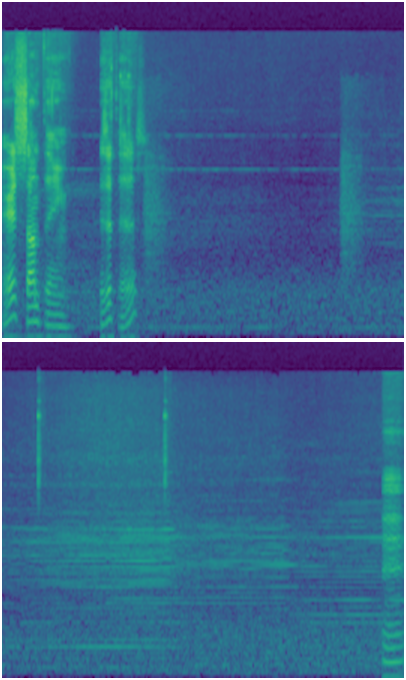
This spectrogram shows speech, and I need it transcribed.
There's something. Is it this? Hmm.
